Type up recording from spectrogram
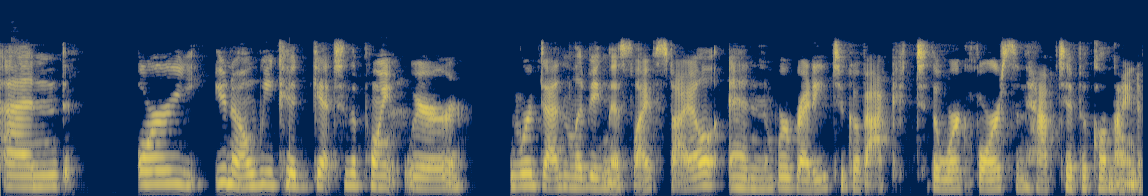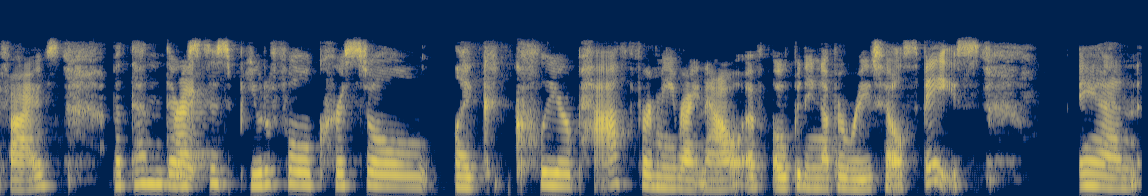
And, or, you know, we could get to the point where we're done living this lifestyle and we're ready to go back to the workforce and have typical nine to fives. But then there's Right. this beautiful crystal, like clear path for me right now of opening up a retail space. And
